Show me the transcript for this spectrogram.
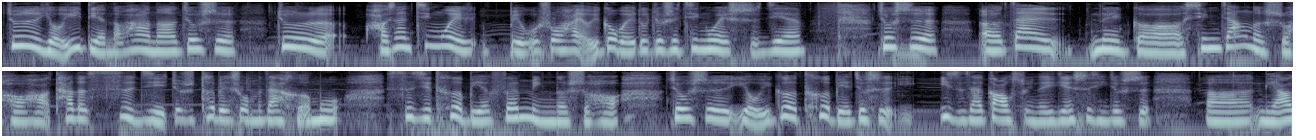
就是有一点的话呢，就是就是好像敬畏，比如说还有一个维度就是敬畏时间，就是呃，在那个新疆的时候哈，它的四季就是特别是我们在和睦四季特别分明的时候，就是有一个特别就是一一直在告诉你的一件事情，就是呃你要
